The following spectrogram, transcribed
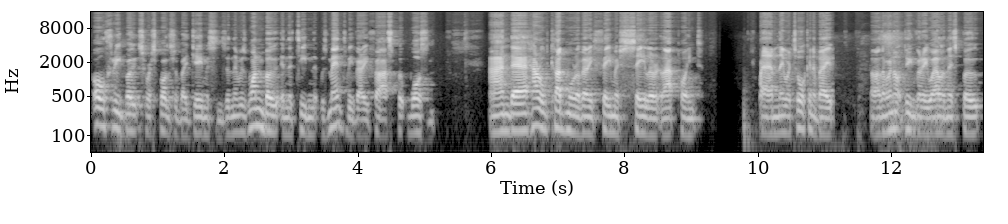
all three boats were sponsored by Jameson's. And there was one boat in the team that was meant to be very fast, but wasn't. And uh, Harold Cudmore, a very famous sailor at that point, um, they were talking about, oh, they were not doing very well in this boat.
